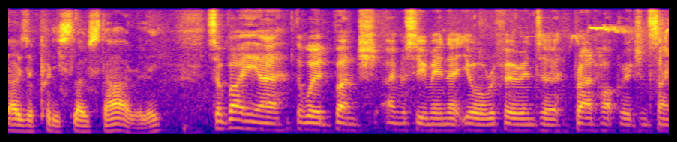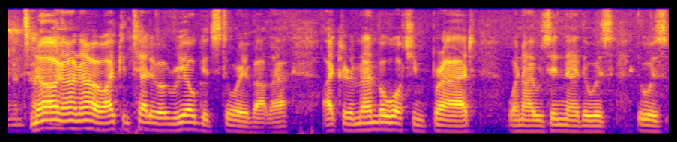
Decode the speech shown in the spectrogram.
I was a pretty slow starter, really. So by uh, the word bunch, I'm assuming that you're referring to Brad Hockridge and Simon Tucker. No, no, no. I can tell you a real good story about that. I can remember watching Brad when I was in there. There was there was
